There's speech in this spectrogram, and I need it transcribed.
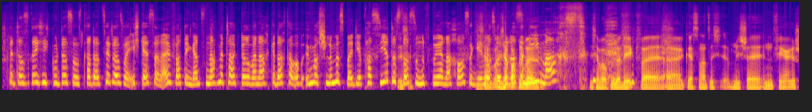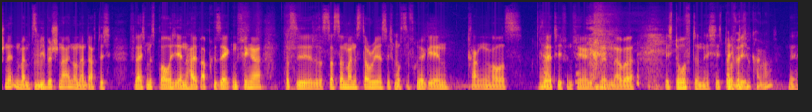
Ich finde das richtig gut, dass du es das gerade erzählt hast, weil ich gestern einfach den ganzen Nachmittag darüber nachgedacht habe, ob irgendwas Schlimmes bei dir passiert ist, ich, dass du früher nach Hause gehen musst, weil du das über, nie machst. Ich habe auch überlegt, weil äh, gestern hat sich Michelle in den Finger geschnitten beim hm. Zwiebelschneiden mhm. und dann dachte ich, vielleicht missbrauche ich ihren halb abgesägten Finger, dass, sie, dass das dann meine Story ist. Ich musste früher gehen, Krankenhaus, ja. sehr tief in den Finger geschnitten, aber ich durfte nicht. Ich durfte War die wirklich im Krankenhaus? Nee.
